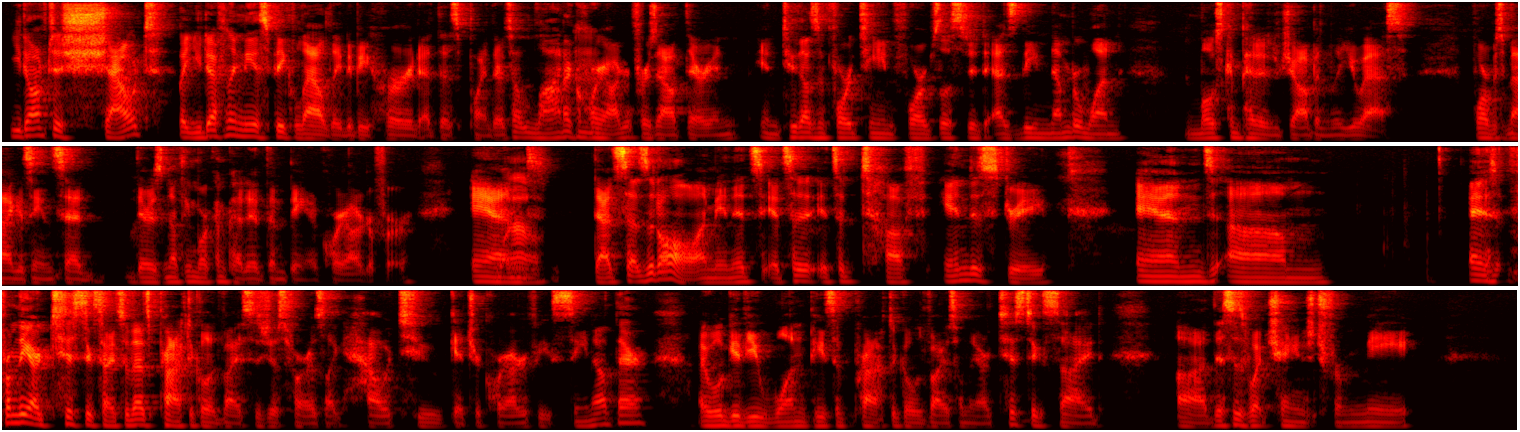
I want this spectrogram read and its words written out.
you don't have to shout, but you definitely need to speak loudly to be heard at this point. There's a lot of Mm. choreographers out there. In in 2014, Forbes listed as the number one most competitive job in the US. Forbes magazine said there's nothing more competitive than being a choreographer. And Wow. that says it all. I mean, it's it's a it's a tough industry. And um and from the artistic side, so that's practical advice is just far as like how to get your choreography seen out there. I will give you one piece of practical advice on the artistic side. Uh, this is what changed for me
